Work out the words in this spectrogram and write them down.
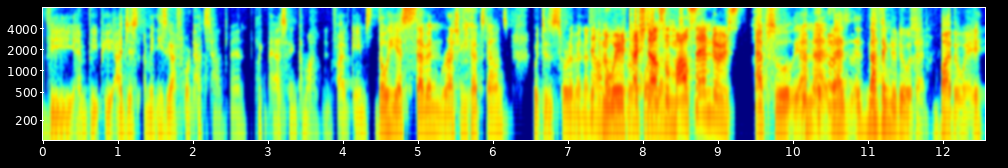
the MVP. I just, I mean, he's got four touchdowns, man. Like passing, come on, in five games. Though he has seven rushing touchdowns, which is sort of an taking away touchdowns from Miles Sanders. Absolutely, I'm not. that has nothing to do with that. By the way,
